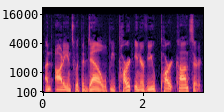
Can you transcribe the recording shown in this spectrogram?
An audience with Adele will be part interview, part concert.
